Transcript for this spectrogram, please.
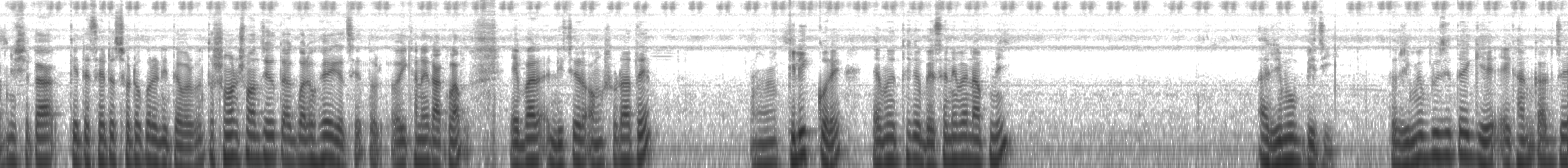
আপনি সেটা কেটে সেটা ছোট করে নিতে পারবেন। তো সমান সমান যেহেতু একবারে হয়ে গেছে, তো ওইখানে রাখলাম। এবার নিচের অংশটাতে ক্লিক করে এর মধ্যে থেকে বেছে নেবেন আপনি রিমুভ বিজি তো রিমুভ বিজিতে গিয়ে এখানকার যে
